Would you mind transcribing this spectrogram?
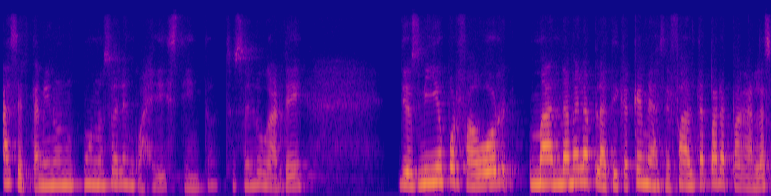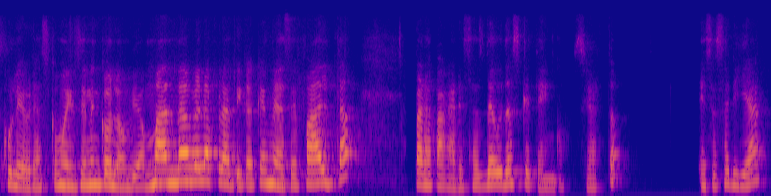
hacer también un, uso del lenguaje distinto. Entonces, en lugar de, Dios mío, por favor, mándame la plática que me hace falta para pagar las culebras, como dicen en Colombia, mándame la plática que me hace falta para pagar esas deudas que tengo, ¿cierto? Ese sería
